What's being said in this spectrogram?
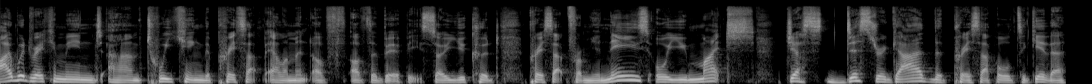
I would recommend um, tweaking the press up element of, of the burpees. So you could press up from your knees, or you might just disregard the press up altogether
